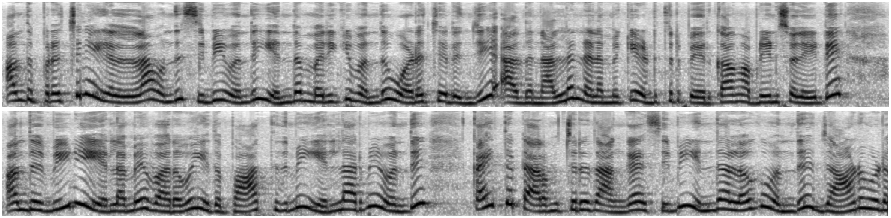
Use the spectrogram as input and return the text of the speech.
அந்த பிரச்சனைகள்லாம் வந்து சிபி வந்து எந்த மாதிரிக்கு வந்து உடச்சிருந்து அதை நல்ல நிலைமைக்கு எடுத்துகிட்டு போயிருக்காங்க அப்படின்னு சொல்லிட்டு அந்த வீடியோ எல்லாமே வரவும் இதை பார்த்ததுமே எல்லாருமே வந்து கைத்தட்ட ஆரம்பிச்சிருந்தாங்க. சிபி இந்த அளவுக்கு வந்து ஜானுவோட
